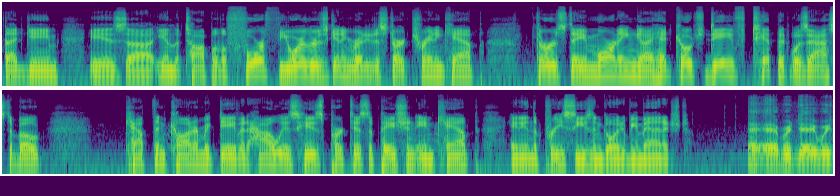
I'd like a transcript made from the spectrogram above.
That game is uh, in the top of the fourth. The Oilers getting ready to start training camp Thursday morning. Uh, head coach Dave Tippett was asked about. Captain Connor McDavid, how is his participation in camp and in the preseason going to be managed? Every day we,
